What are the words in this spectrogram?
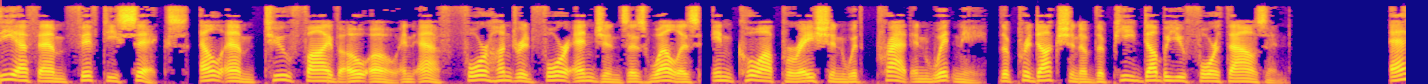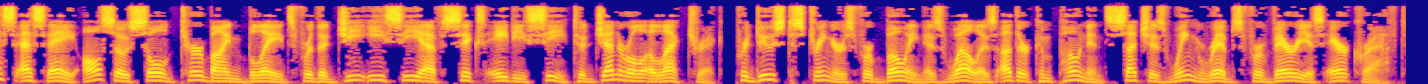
CFM-56, LM-2500 and F-404 engines as well as, in cooperation with Pratt & Whitney, the production of the PW4000. SSA also sold turbine blades for the GECF 680C to General Electric, produced stringers for Boeing as well as other components such as wing ribs for various aircraft.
